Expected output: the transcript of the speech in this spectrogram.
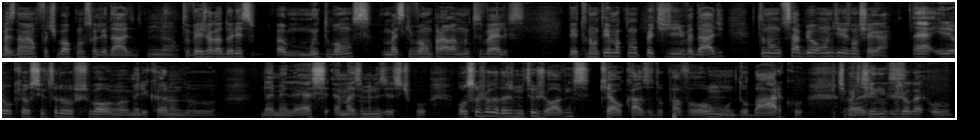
mas não é um futebol consolidado. Não. Tu vê jogadores ah, muito bons, mas que vão para lá muito velhos. Daí tu não tem uma competitividade, tu não sabe onde eles vão chegar. É, e o que eu sinto do futebol americano, do, da MLS, é mais ou menos isso. Tipo, ou são jogadores muito jovens, que é o caso do Pavon, do Barco. Pete eh, joga- o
